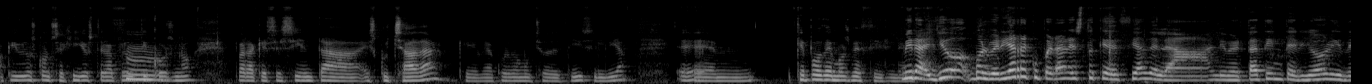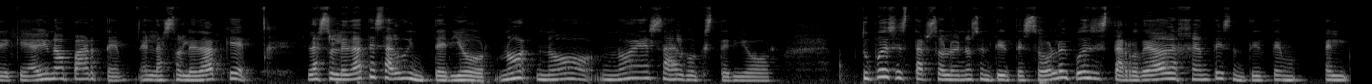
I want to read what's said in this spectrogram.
aquí unos consejillos terapéuticos, mm. ¿no? Para que se sienta escuchada, que me acuerdo mucho de ti, Silvia. Em, ¿Qué podemos decirle? Mira, yo volvería a recuperar esto que decía de la libertad interior y de que hay una parte en la soledad que la soledad es algo interior, no, no, no es algo exterior. Tú puedes estar solo y no sentirte solo y puedes estar rodeado de gente y sentirte el,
